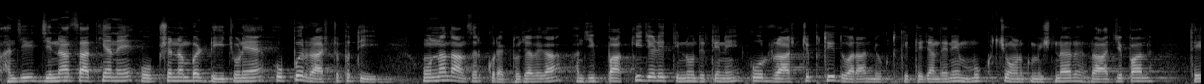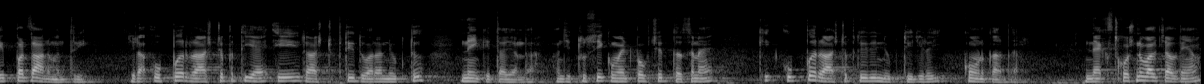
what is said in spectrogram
ਹਾਂਜੀ, ਜਿਨ੍ਹਾਂ ਸਾਥੀਆਂ ਨੇ ਆਪਸ਼ਨ ਨੰਬਰ ਡੀ ਚੁਣਿਆ ਹੈ, ਉਪ ਰਾਸ਼ਟਰਪਤੀ, ਉਹਨਾਂ ਦਾ ਆਨਸਰ ਕਰੈਕਟ ਹੋ ਜਾਵੇਗਾ। ਹਾਂਜੀ, ਬਾਕੀ ਜਿਹੜੇ ਤਿੰਨੋਂ ਦਿੱਤੇ ਨੇ, ਉਹ ਰਾਸ਼ਟਰਪਤੀ ਦੁਆਰਾ ਨਿਯੁਕਤ ਕੀਤੇ ਜਾਂਦੇ ਨੇ। ਮੁੱਖ ਚੋਣ ਕਮਿਸ਼ਨਰ ਰਾਜਪਾਲ ਤੇ ਪ੍ਰਧਾਨ ਮੰਤਰੀ, ਜਿਹੜਾ ਉਪ ਰਾਸ਼ਟਰਪਤੀ ਹੈ, ਇਹ ਰਾਸ਼ਟਰਪਤੀ ਦੁਆਰਾ ਨਿਯੁਕਤ ਨਹੀਂ ਕੀਤਾ ਜਾਂਦਾ। ਹਾਂਜੀ, ਤੁਸੀਂ ਕਮੈਂਟ ਬਾਕਸ 'ਚ ਦੱਸਣਾ ਹੈ ਕਿ ਉਪ ਰਾਸ਼ਟਰਪਤੀ ਦੀ ਨਿਯੁਕਤੀ ਜਿਹੜੀ ਕੌਣ ਕਰਦਾ ਹੈ? ਨੈਕਸਟ ਕੁਐਸਚਨ ਵੱਲ ਚੱਲਦੇ ਹਾਂ।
